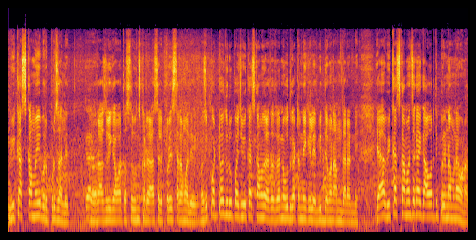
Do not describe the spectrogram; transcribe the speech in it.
विकास कामंही भरपूर झालेत. राजुरी गावात असं उंचकडे असेल परिसरामध्ये म्हणजे कोट्यवधी रुपयाचे विकास कामं झातात त्यांनी उद्घाटनही केलेत विद्यमान आमदारांनी. या विकास कामांचा काही गावावरती परिणाम नाही होणार?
